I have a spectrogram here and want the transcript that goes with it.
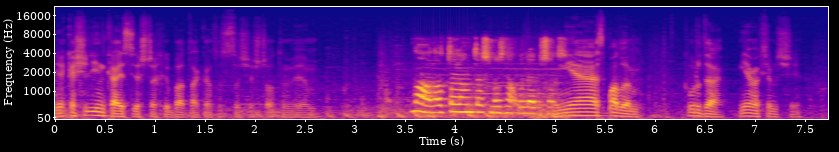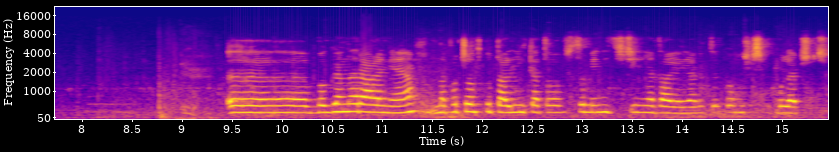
jakaś linka jest jeszcze chyba taka, to coś jeszcze o tym wiem. No, no to ją też można ulepszać. Nie, spadłem. Kurde, nie wiem jak się się... Yy, bo generalnie na początku ta linka to w sumie nic ci nie daje, jak tylko musisz ich ulepszyć.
